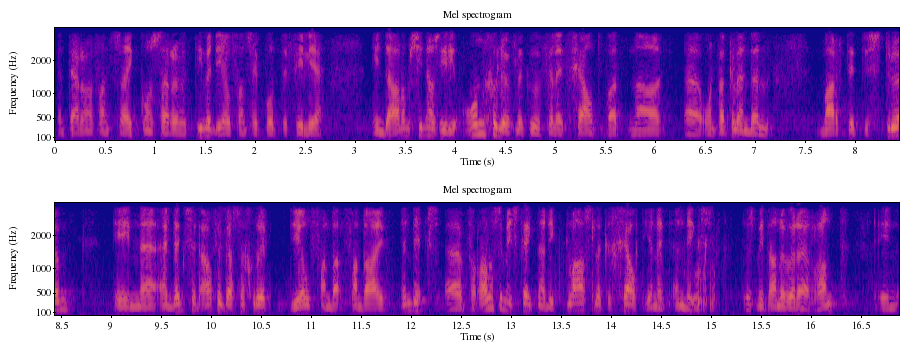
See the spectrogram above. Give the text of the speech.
in terme van sy konservatiewe deel van sy portefeulje. En daarom sien ons hierdie ongelooflike hoeveelheid geld wat na uh, ontwikkelende markte toe stroom en uh, ek dink Suid-Afrika is 'n groot deel van da, van daai indeks. Uh, Veral as jy mens kyk na die plaaslike geldeenheid indeks. Dis met ander woorde rand en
